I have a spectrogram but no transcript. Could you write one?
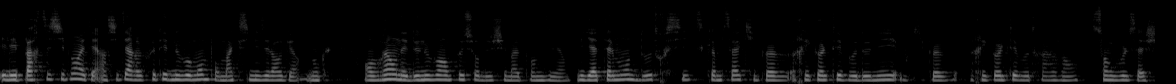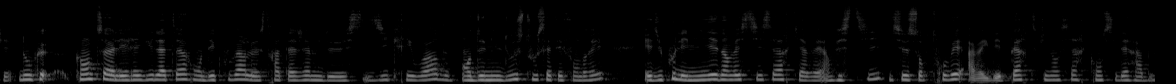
Et les participants étaient incités à recruter de nouveaux membres pour maximiser leurs gains. Donc en vrai, on est de nouveau un peu sur du schéma de Ponzi. Hein. Mais il y a tellement d'autres sites comme ça qui peuvent récolter vos données ou qui peuvent récolter votre argent sans que vous le sachiez. Donc, quand euh, les régulateurs ont découvert le stratagème de Zik Reward, en 2012, tout s'est effondré. Et du coup, les milliers d'investisseurs qui avaient investi, ils se sont retrouvés avec des pertes financières considérables.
